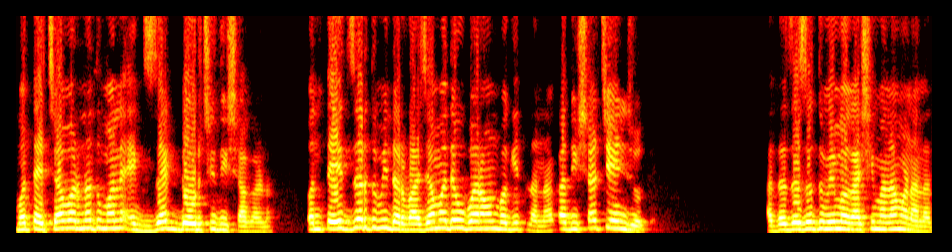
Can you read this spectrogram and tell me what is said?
मग त्याच्यावरनं तुम्हाला एक्झॅक्ट डोरची दिशा कळणार पण तेच जर तुम्ही दरवाजामध्ये उभं राहून बघितलं ना का दिशा चेंज होते. आता जसं तुम्ही मगाशी मला म्हणालात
